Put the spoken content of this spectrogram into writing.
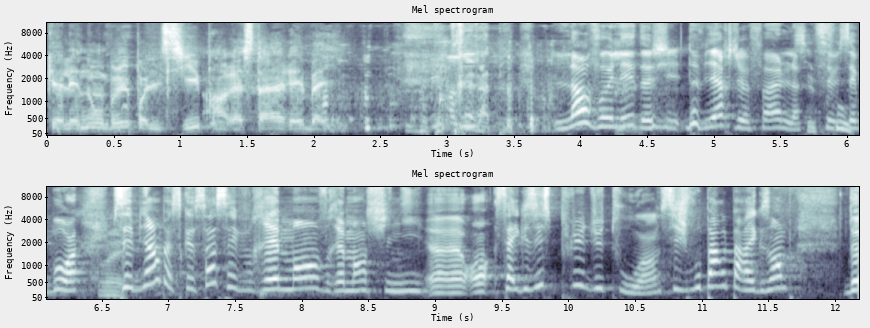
que les nombreux policiers en restèrent ébahis. L'envolée de, vierges folles. C'est beau, hein Ouais. C'est bien parce que ça, c'est vraiment, vraiment fini. Euh, ça existe plus du tout. hein. Si je vous parle, par exemple, de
